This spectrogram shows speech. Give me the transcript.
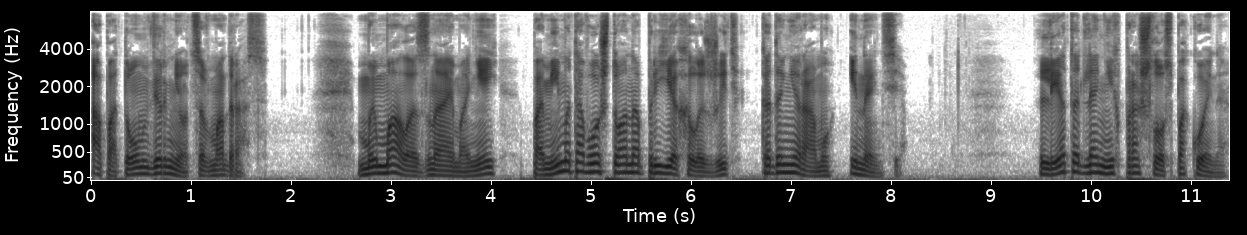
а потом вернется в Мадрас. Мы мало знаем о ней, помимо того, что она приехала жить к Аданираму и Нэнси. Лето для них прошло спокойно.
